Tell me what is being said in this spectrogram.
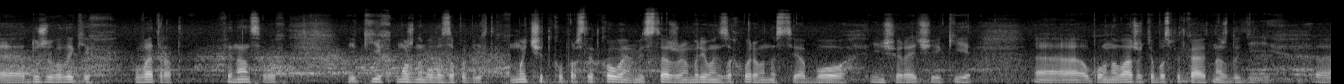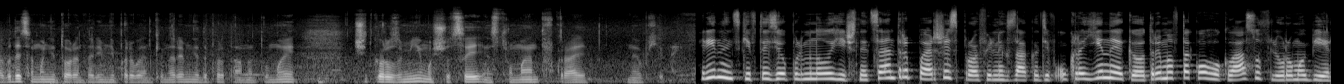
е, дуже великих витрат фінансових, яких можна було запобігти. Ми чітко прослідковуємо, відстежуємо рівень захворюваності або інші речі, які е, уповноважують або спіткають нас до дії. Е, Ведеться моніторинг на рівні первинки, на рівні департаменту. Ми чітко розуміємо, що цей інструмент вкрай необхідний. Рівненський фтизіопульмонологічний центр перший з профільних закладів України, який отримав такого класу флюромобіль.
